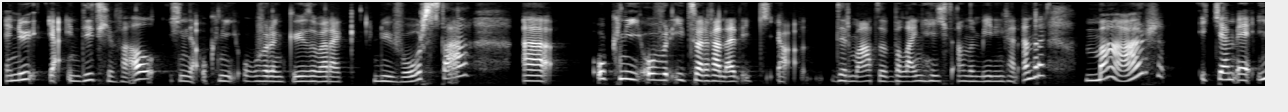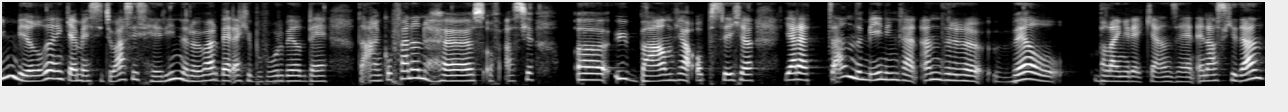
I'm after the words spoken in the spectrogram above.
En nu, ja, in dit geval ging dat ook niet over een keuze waar ik nu voor sta. Uh, ook niet over iets waarvan ik ja, dermate belang hecht aan de mening van anderen. Maar ik kan mij inbeelden en kan mij situaties herinneren waarbij dat je bijvoorbeeld bij de aankoop van een huis of als je uh, je baan gaat opzeggen, ja, dat dan de mening van anderen wel belangrijk kan zijn. En als je dan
